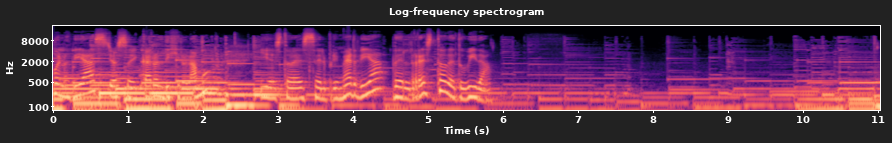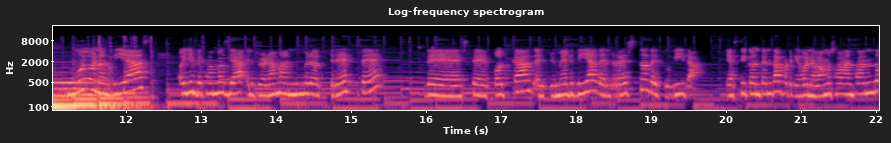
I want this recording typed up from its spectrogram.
buenos días, yo soy Carol Di Girolamo y esto es el primer día del resto de tu vida. Muy buenos días, hoy empezamos ya el programa número 13 de este podcast, el primer día del resto de tu vida. Ya estoy contenta porque, bueno, vamos avanzando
